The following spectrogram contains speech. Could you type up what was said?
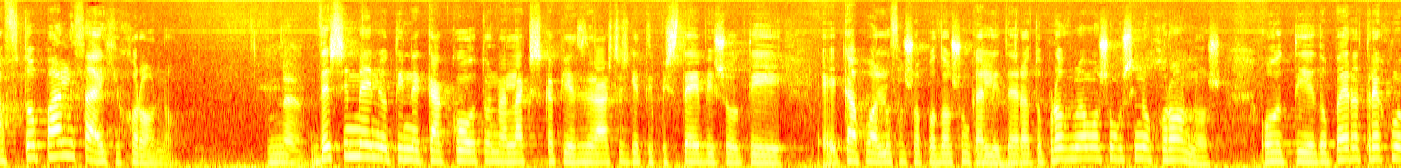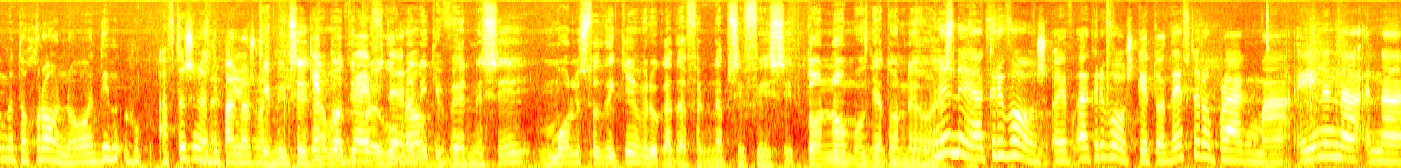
Αυτό πάλι θα έχει χρόνο. Ναι. Δεν σημαίνει ότι είναι κακό το να αλλάξεις κάποιες δράσεις γιατί πιστεύεις ότι ε, κάπου αλλού θα σου αποδώσουν καλύτερα. Το πρόβλημα όμως όμως είναι ο χρόνος. Ότι εδώ πέρα τρέχουμε με το χρόνο. Αυτός είναι ο αντιπαλός μας. Και μην ξεχνάμε ότι η προηγούμενη κυβέρνηση μόλις το Δεκέμβριο κατάφερε να ψηφίσει το νόμο για το νέο Ναι, ΕΣΠΑ. ναι, ακριβώς, ε, ακριβώς. Και το δεύτερο πράγμα είναι να, να,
